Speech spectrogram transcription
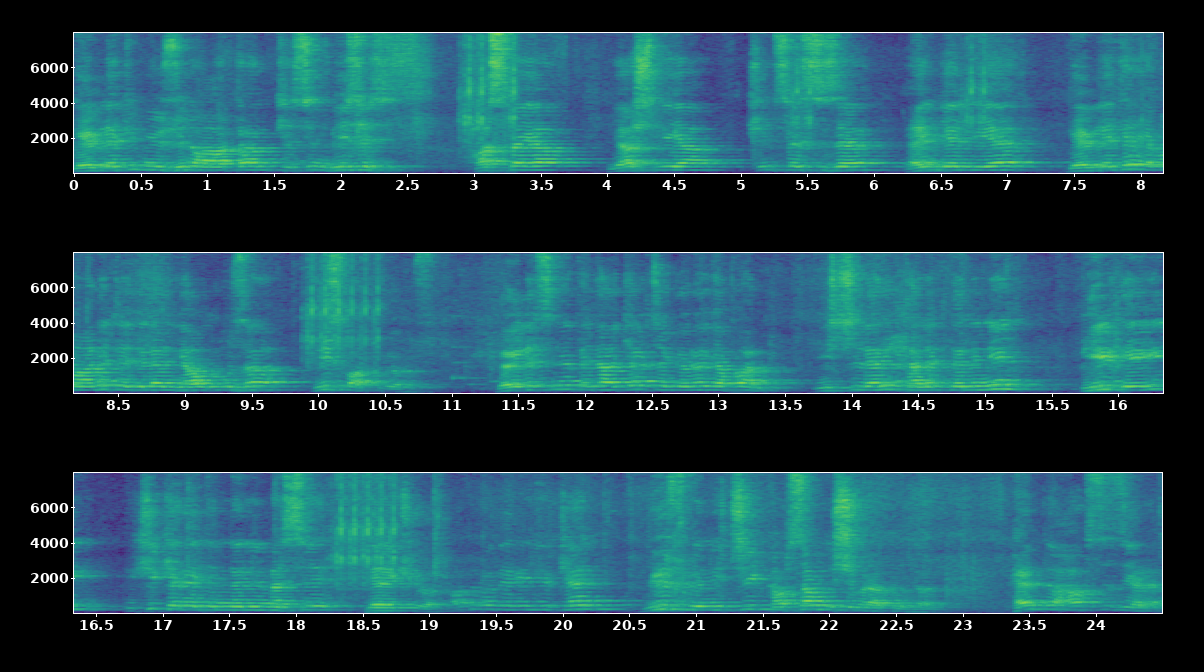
devletin yüzünü ağartan kesim biziz. Hastaya, yaşlıya, kimsesize, engelliye, devlete emanet edilen yavrumuza biz bakıyoruz. Böylesine fedakarca görev yapan işçilerin taleplerinin bir değil iki kere dinlenilmesi gerekiyor. Kadro verilirken 100 bin işçi kapsam dışı bırakıldı. Hem de haksız yere.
